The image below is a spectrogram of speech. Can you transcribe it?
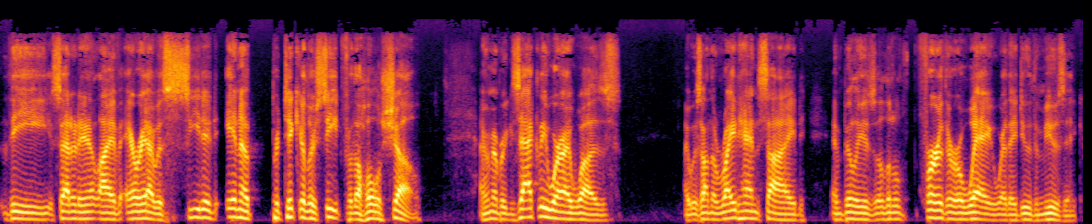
the Saturday Night Live area. I was seated in a particular seat for the whole show. I remember exactly where I was. I was on the right hand side, and Billy is a little further away where they do the music.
